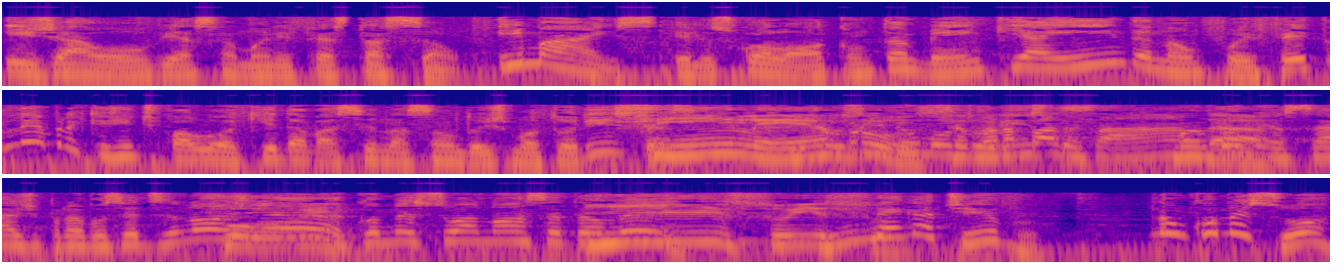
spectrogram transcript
e já houve essa manifestação. E mais, eles colocam também que ainda não foi feito. Lembra que a gente falou aqui da vacinação dos motoristas? Sim, lembro. Semana passada. Mandou mensagem para você dizendo: "Não, Jean, começou a nossa também". Isso, isso. Negativo. Não começou.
